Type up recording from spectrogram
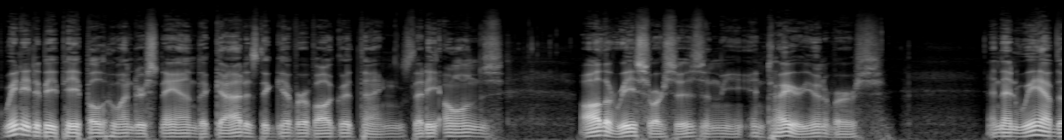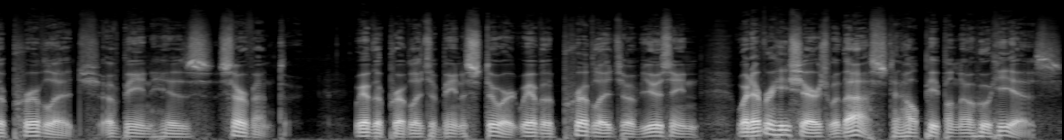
We need to be people who understand that God is the giver of all good things, that He owns all the resources in the entire universe. And then we have the privilege of being His servant. We have the privilege of being a steward. We have the privilege of using whatever He shares with us to help people know who He is.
